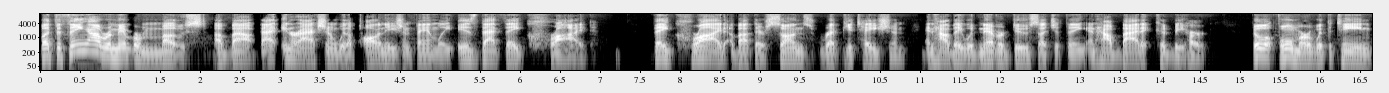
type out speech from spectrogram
But the thing I remember most about that interaction with a Polynesian family is that they cried. They cried about their son's reputation and how they would never do such a thing and how bad it could be hurt. Philip Fulmer with the team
